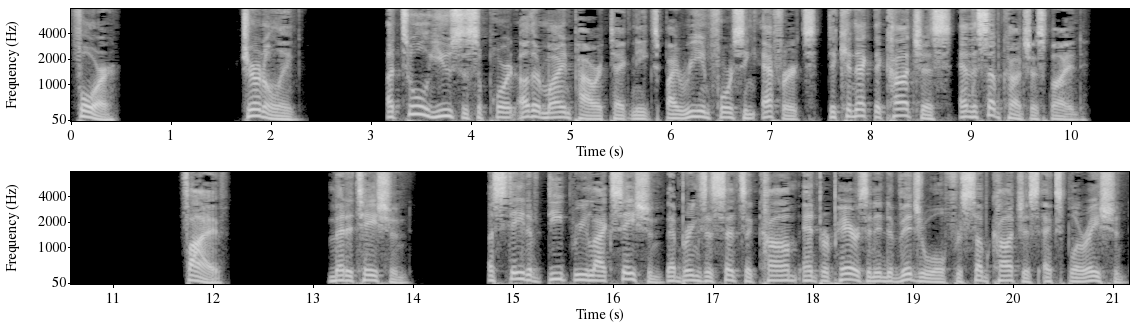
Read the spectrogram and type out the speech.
4. Journaling. A tool used to support other mind power techniques by reinforcing efforts to connect the conscious and the subconscious mind. 5. Meditation. A state of deep relaxation that brings a sense of calm and prepares an individual for subconscious exploration.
